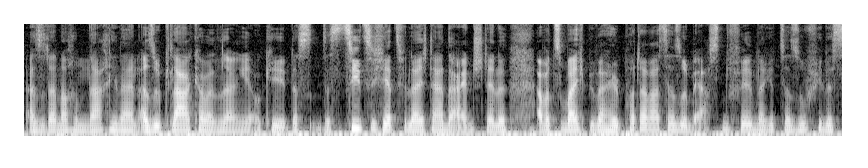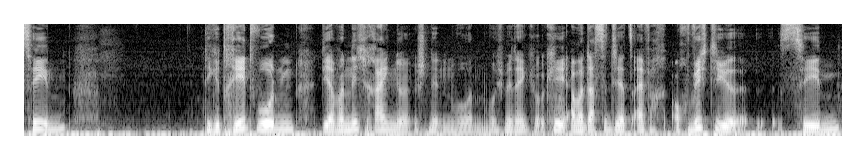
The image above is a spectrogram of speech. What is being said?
Also dann auch im Nachhinein, also klar kann man sagen, ja, okay, das, das zieht sich jetzt vielleicht da an der einen Stelle, aber zum Beispiel bei Harry Potter war es ja so im ersten Film, da gibt es ja so viele Szenen, die gedreht wurden, die aber nicht reingeschnitten wurden, wo ich mir denke, okay, aber das sind jetzt einfach auch wichtige Szenen,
